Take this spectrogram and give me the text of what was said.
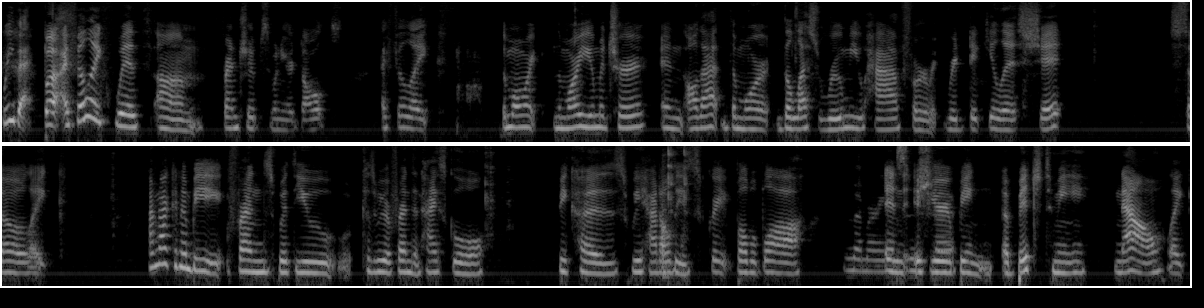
We back. But I feel like with um friendships when you're adults, I feel like the more the more you mature and all that, the more the less room you have for ridiculous shit. So like I'm not going to be friends with you cuz we were friends in high school because we had all these great blah blah blah. Memories. and And, if you're being a bitch to me now, like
